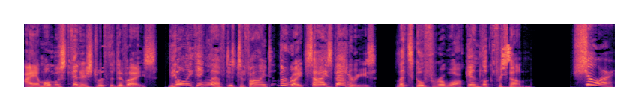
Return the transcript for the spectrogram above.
I am almost finished with the device. The only thing left is to find the right size batteries. Let's go for a walk and look for some. Sure,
